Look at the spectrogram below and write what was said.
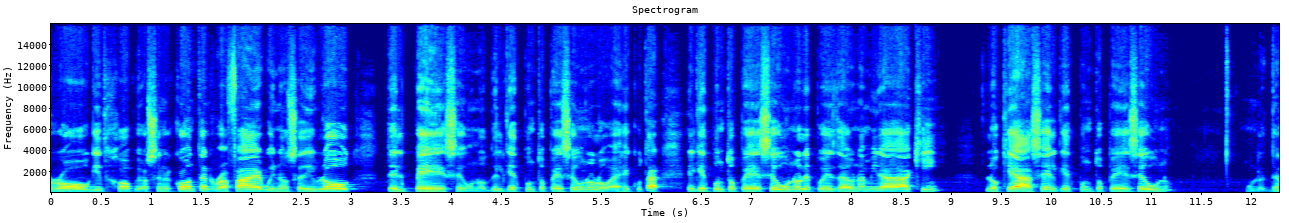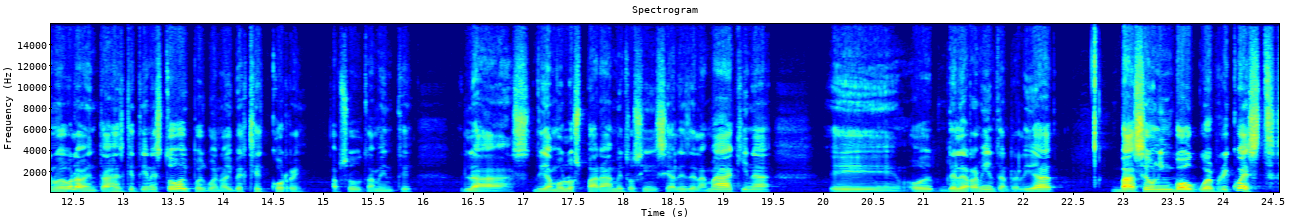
raw github center content rafael windows load del ps1 del get.ps1 lo va a ejecutar el get.ps1 le puedes dar una mirada aquí lo que hace el get.ps1 de nuevo, la ventaja es que tienes todo y pues bueno, ahí ves que corre absolutamente las, digamos, los parámetros iniciales de la máquina eh, o de la herramienta en realidad. Va a ser un invoke web request.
